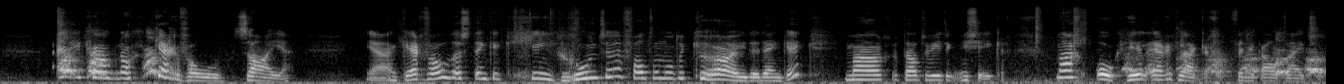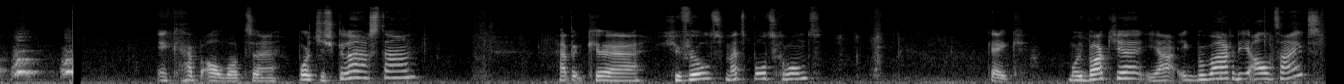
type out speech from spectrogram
En ik ga ook nog kervel zaaien. Ja, een kervel, dat is denk ik geen groente. Valt onder de kruiden, denk ik. Maar dat weet ik niet zeker. Maar ook heel erg lekker, vind ik altijd. Ik heb al wat uh, potjes klaarstaan heb ik uh, gevuld met potgrond. Kijk, mooi bakje. Ja, ik bewaar die altijd.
